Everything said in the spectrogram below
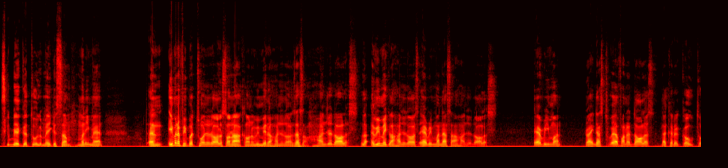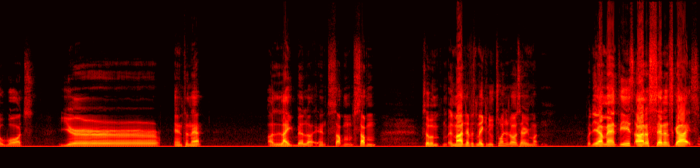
This could be a good tool to make us some money, man. And even if we put two hundred dollars on our account and we made a hundred dollars, that's a hundred dollars. If we make a hundred dollars every month, that's a hundred dollars every month, right? That's twelve hundred dollars that could go towards your internet, a light bill, or in something, something so imagine if it's making you $200 every month. But yeah, man, these are the settings, guys.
